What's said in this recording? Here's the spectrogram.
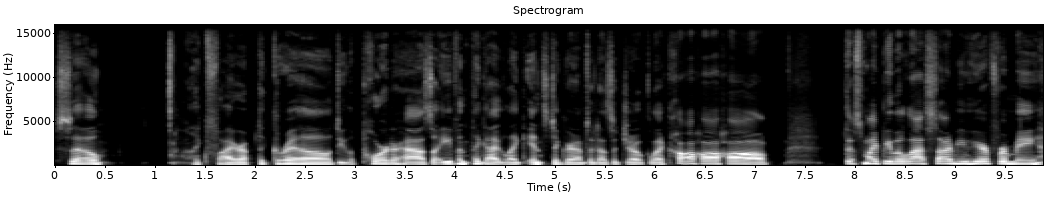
So like fire up the grill, do the porterhouse. I even think I like Instagrammed it as a joke, like, ha ha ha. This might be the last time you hear from me.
